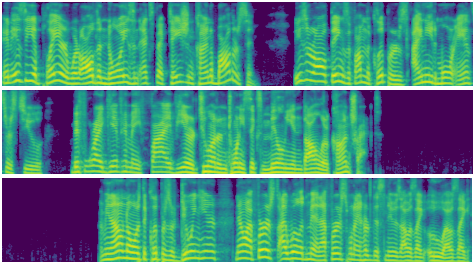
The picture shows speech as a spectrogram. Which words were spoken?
And is he a player where all the noise and expectation kind of bothers him? These are all things, if I'm the Clippers, I need more answers to before I give him a five year, $226 million contract. I mean, I don't know what the Clippers are doing here. Now, at first, I will admit, at first, when I heard this news, I was like, ooh, I was like,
